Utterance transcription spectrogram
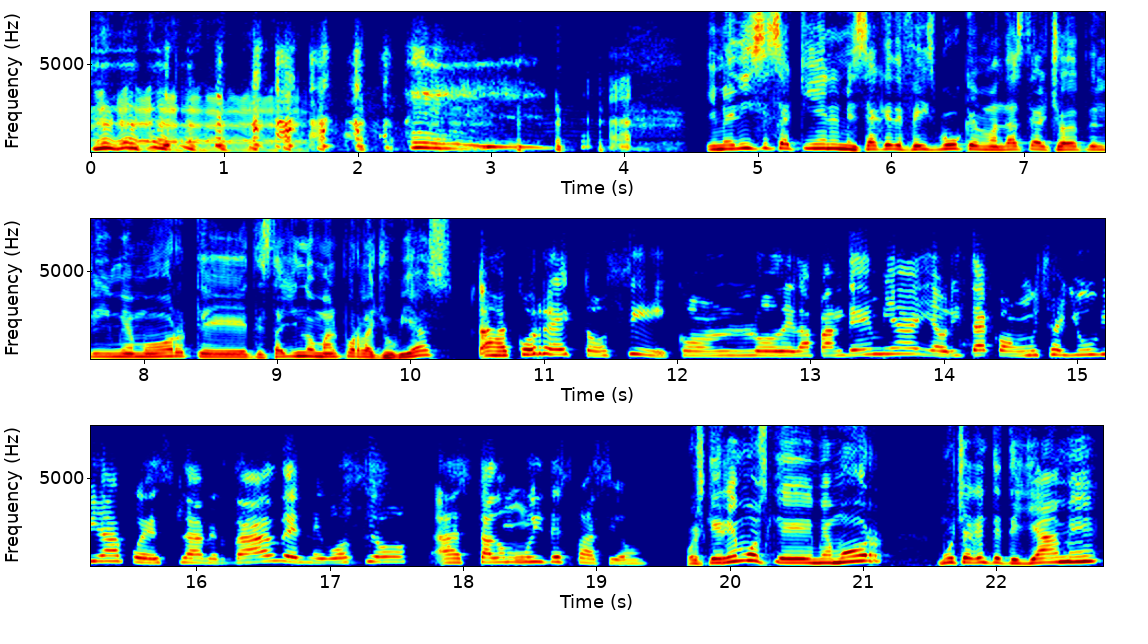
y me dices aquí en el mensaje de Facebook que me mandaste al show de Piolín, mi amor, que te está yendo mal por las lluvias. Ah, correcto, sí, con lo de la pandemia y ahorita con mucha lluvia, pues la verdad el negocio ha estado muy despacio. Pues queremos que, mi amor, mucha gente te llame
